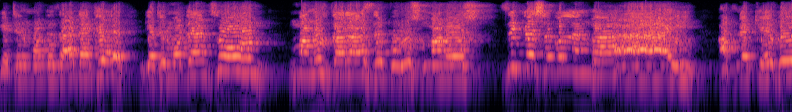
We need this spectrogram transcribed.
গেটের মধ্যে যা দেখে, গেটের মধ্যে একজন মানুষ দ্বারা আছে, পুরুষ মানুষ। জিজ্ঞাসা করলেন, ভাই, আপনি কে গো?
